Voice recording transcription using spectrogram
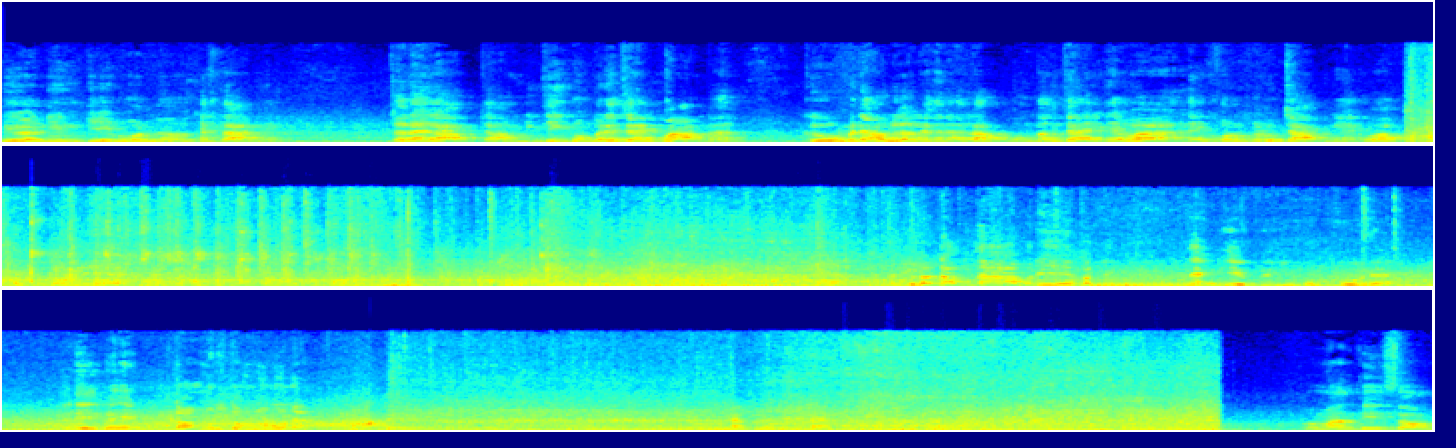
เดือนหนึ่งกี่หนแล้วกันตางเนี่ย จะได้รับจำจริงๆผมไม่ได้แจ้งความนะ คือผมไม่ได้เอาเรื่องอะไรขนาดนั้นแล้วผมตั้งใจแค่ว่าให้คนเขารู้จักเนี่ยว่าตรงนี้เนี่ยมันอยู่ระดับหน้าพอดีมันเล่นหยิบเนี่ยอยู่บนคู่เนี่ยพี่ดีก็เห็นกล้องอยู่ตรงนู้นอะครับนึงนะประมาณตีสอง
